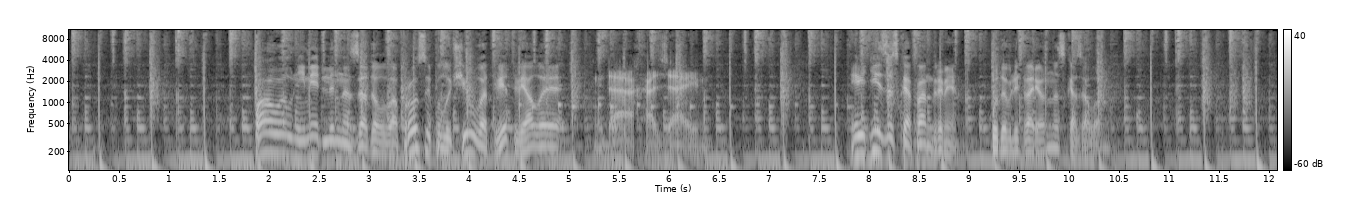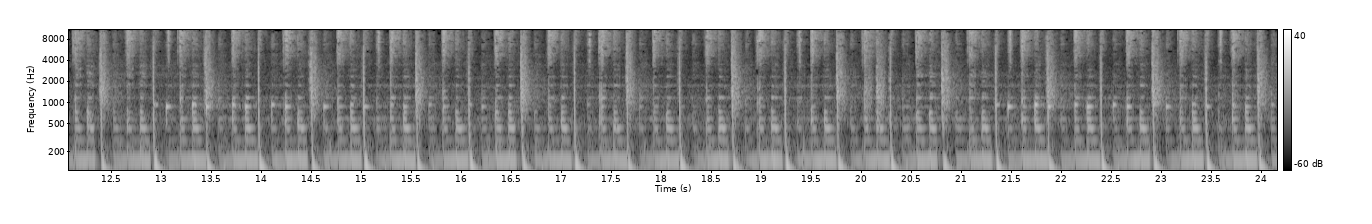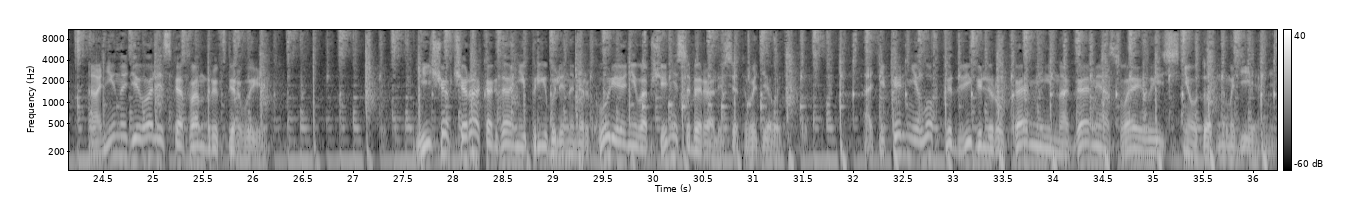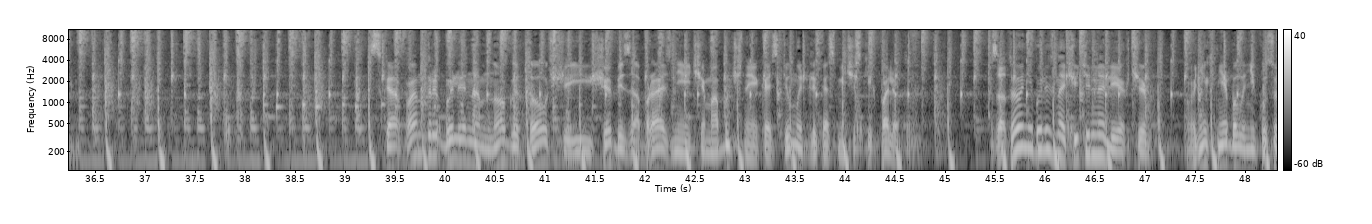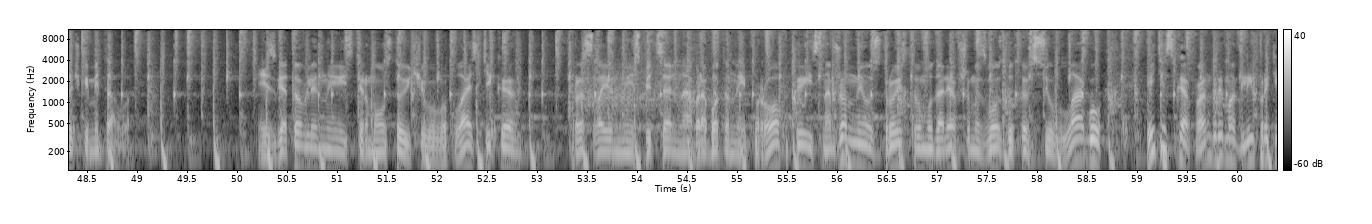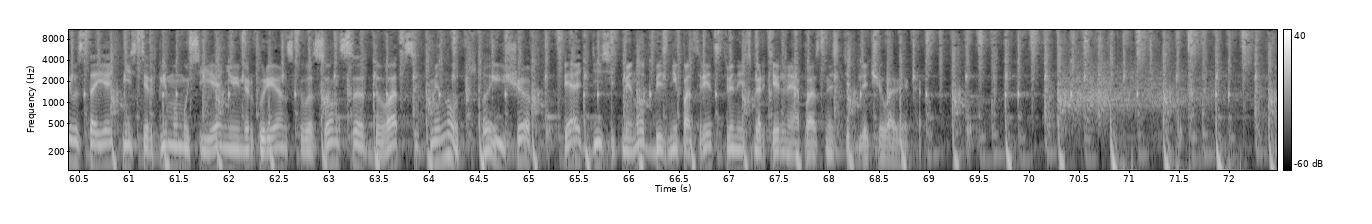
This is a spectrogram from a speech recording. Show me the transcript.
Пауэлл немедленно задал вопрос и получил в ответ вялое «Да, хозяин». «Иди за скафандрами», — удовлетворенно сказал он. Надевали скафандры впервые. Еще вчера, когда они прибыли на Меркурий, они вообще не собирались этого делать. А теперь неловко двигали руками и ногами, осваиваясь с неудобным одеянием. Скафандры были намного толще и еще безобразнее, чем обычные костюмы для космических полетов. Зато они были значительно легче, в них не было ни кусочка металла. Изготовленные из термоустойчивого пластика, прослоенные специально обработанной пробкой, снабженные устройством, удалявшим из воздуха всю влагу, эти скафандры могли противостоять нестерпимому сиянию меркурианского солнца 20 минут, ну и еще 5-10 минут без непосредственной смертельной опасности для человека.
